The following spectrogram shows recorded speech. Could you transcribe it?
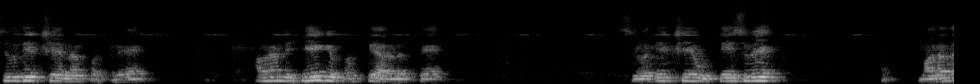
ಶಿವದೀಕ್ಷೆಯನ್ನು ಕೊಟ್ಟರೆ ಅವನಲ್ಲಿ ಹೇಗೆ ಭಕ್ತಿ ಅರಳುತ್ತೆ? ಶಿವದೀಕ್ಷೆಯ ಉದ್ದೇಶವೇ ಮನದ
